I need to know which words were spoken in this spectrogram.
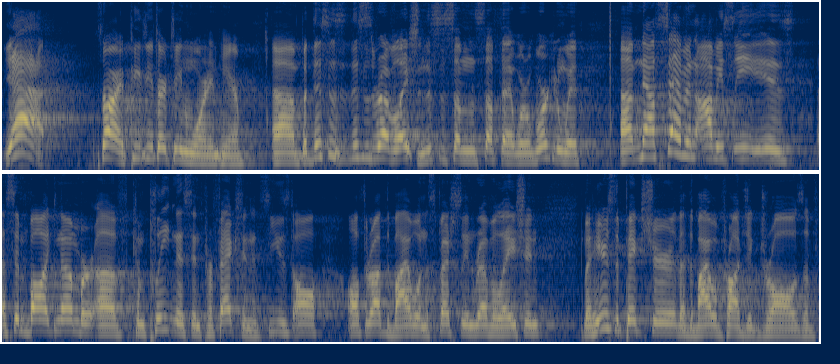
Yeah. Sorry, PG 13 warning here. Um, but this is, this is Revelation. This is some of the stuff that we're working with. Um, now, seven obviously is a symbolic number of completeness and perfection. It's used all, all throughout the Bible and especially in Revelation. But here's the picture that the Bible Project draws of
